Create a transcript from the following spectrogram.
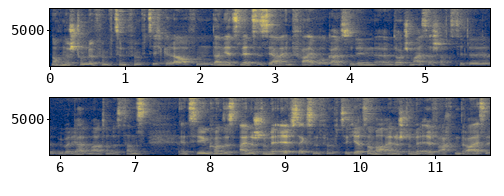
noch eine Stunde 15,50 gelaufen, dann jetzt letztes Jahr in Freiburg, als du den äh, deutschen Meisterschaftstitel über die Halbmarathon-Distanz erzielen konntest, eine Stunde 11,56, jetzt nochmal eine Stunde 11,38.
